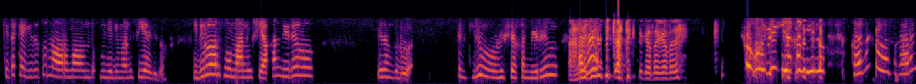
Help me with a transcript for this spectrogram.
kita kayak gitu tuh normal untuk menjadi manusia gitu. Jadi lo harus memanusiakan diri lo. Itu yang kedua gila memanusiakan diri lo karena Adik-adik tuh kata-katanya. memanusiakan diri lo. karena kalau sekarang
